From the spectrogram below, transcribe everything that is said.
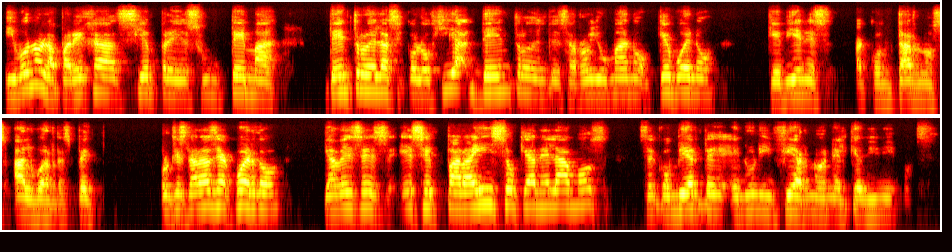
Y bueno, la pareja siempre es un tema dentro de la psicología, dentro del desarrollo humano. Qué bueno que vienes a contarnos algo al respecto, porque estarás de acuerdo que a veces ese paraíso que anhelamos se convierte en un infierno en el que vivimos.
